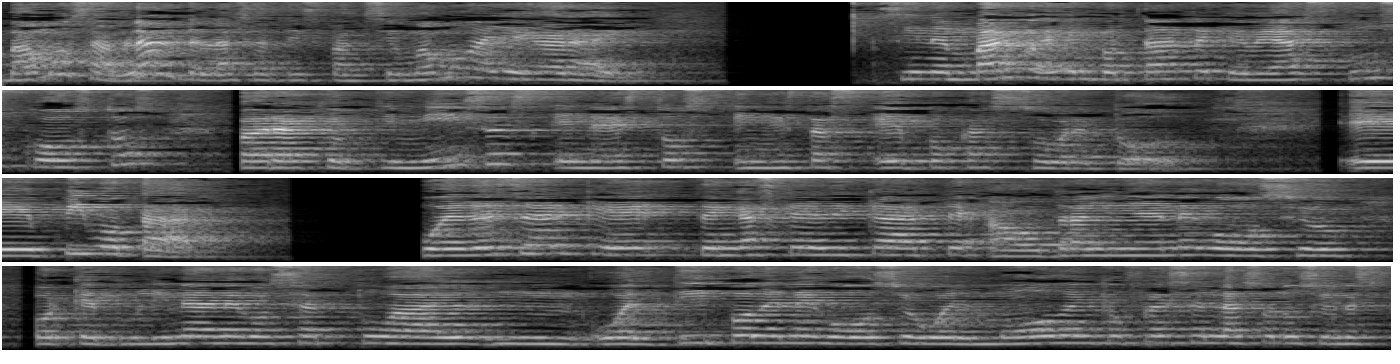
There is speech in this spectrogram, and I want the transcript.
Vamos a hablar de la satisfacción, vamos a llegar ahí. Sin embargo, es importante que veas tus costos para que optimices en, estos, en estas épocas sobre todo. Eh, pivotar. Puede ser que tengas que dedicarte a otra línea de negocio porque tu línea de negocio actual mm, o el tipo de negocio o el modo en que ofrecen las soluciones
